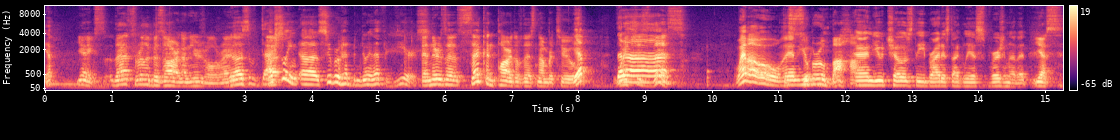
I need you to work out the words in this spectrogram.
Yep. Yikes! That's really bizarre and unusual, right? No, Uh, actually, uh, Subaru had been doing that for years. and there's a second part of this number two. Yep. Which is this? Whammo! The And you, Baja. and you chose the brightest, ugliest version of it. yes.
